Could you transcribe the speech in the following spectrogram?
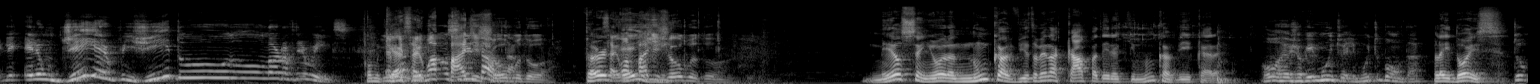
Ele, ele é um JRPG do, do Lord of the Rings. Como E que é? Mas saiu uma pá de ocidental, jogo tá? do. Third Saiu uma pá de jogo do. Meu senhor, eu nunca vi. Eu tô vendo a capa dele aqui, nunca vi, cara. Porra, eu joguei muito ele, muito bom, tá? Play 2? Tu,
